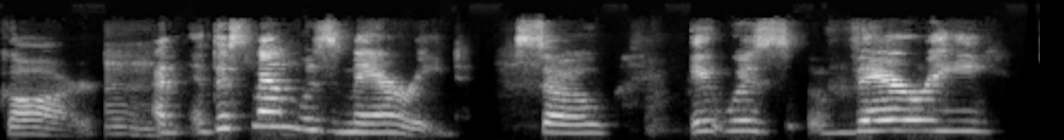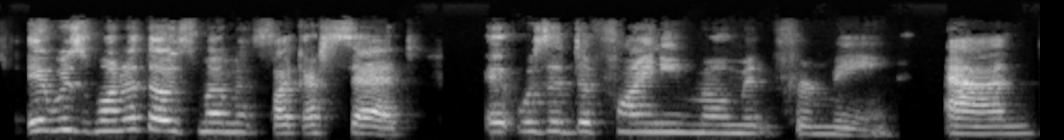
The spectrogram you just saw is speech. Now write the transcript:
guard. Mm. And this man was married. So it was very, it was one of those moments, like I said, it was a defining moment for me. And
